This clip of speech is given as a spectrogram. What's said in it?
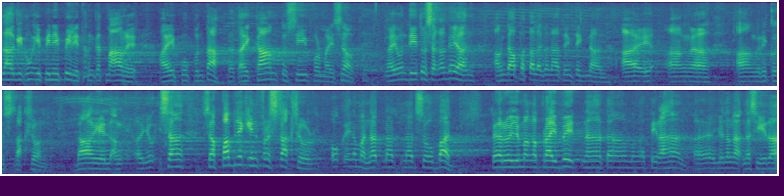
Lagi kong ipinipilit hanggat maaari ay pupunta that I come to see for myself. Ngayon dito sa Cagayan, ang dapat talaga nating tignan ay ang ah, ang reconstruction. Dahil ang ah, yung sa sa public infrastructure, okay naman, not not not so bad. Pero yung mga private na ta- mga tirahan, ah, yun na nga nasira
